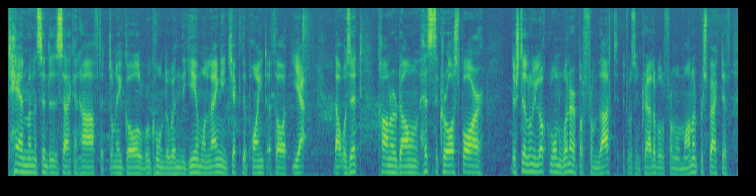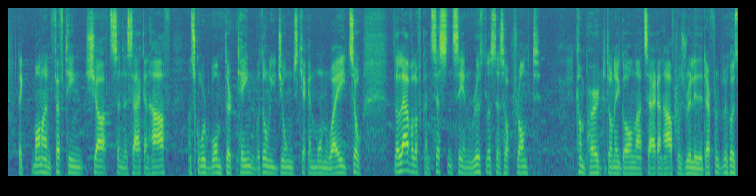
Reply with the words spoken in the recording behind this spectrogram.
10 minutes into the second half that Donegal were going to win the game. When Langan kicked the point, I thought, yeah, that was it. Conor O'Donnell hits the crossbar they still only looked one winner, but from that, it was incredible from a Monaghan perspective. Like Monaghan 15 shots in the second half and scored 113 with only Jones kicking one wide. So the level of consistency and ruthlessness up front compared to Donegal in that second half was really the difference because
